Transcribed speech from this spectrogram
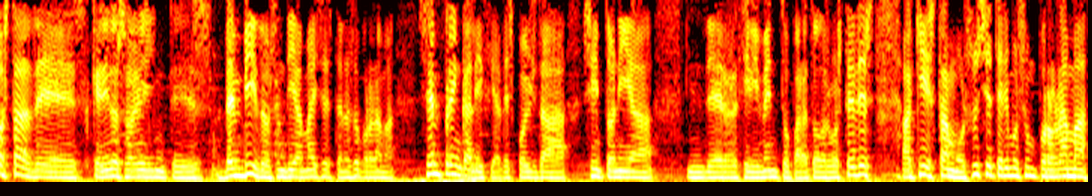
boas tardes, queridos ointes? Benvidos un día máis este noso programa Sempre en Galicia, despois da sintonía de recibimento para todos vostedes. Aquí estamos, hoxe teremos un programa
